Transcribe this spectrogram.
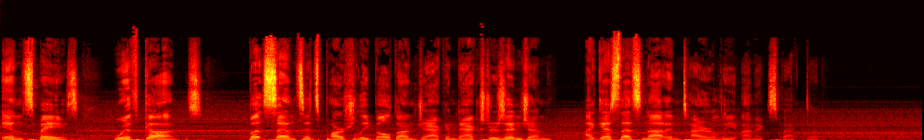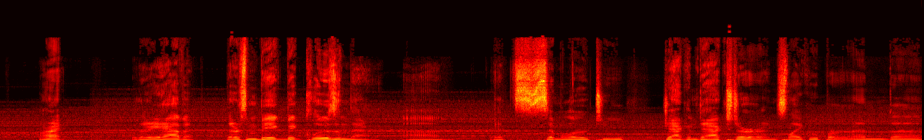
in space with guns. But since it's partially built on Jak and Daxter's engine, I guess that's not entirely unexpected. Alright, well, there you have it. There's some big, big clues in there. Uh, it's similar to Jak and Daxter and Sly Cooper, and uh,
